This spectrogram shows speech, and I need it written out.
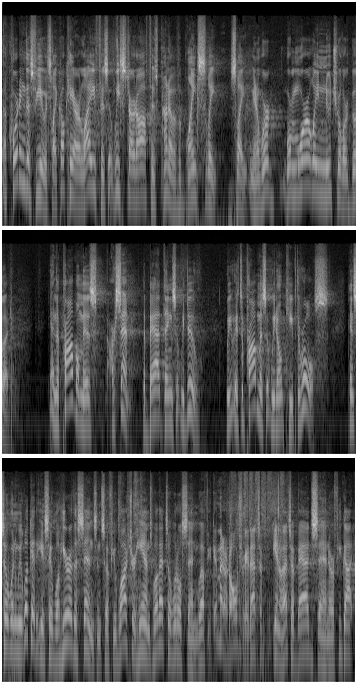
according to this view, it's like, okay, our life is, we start off as kind of a blank slate. slate. You know, we're, we're morally neutral or good. And the problem is our sin, the bad things that we do. We, it's a problem is that we don't keep the rules. And so when we look at it, you say, well, here are the sins. And so if you wash your hands, well, that's a little sin. Well, if you commit adultery, that's a, you know, that's a bad sin. Or if you got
